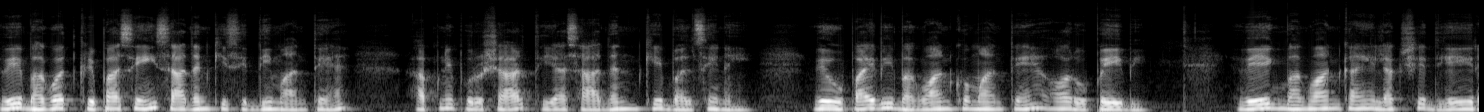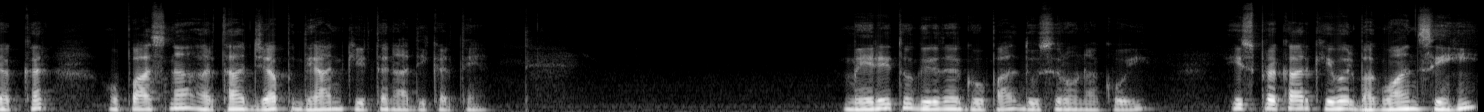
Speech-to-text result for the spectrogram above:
वे भगवत कृपा से ही साधन की सिद्धि मानते हैं, अपने पुरुषार्थ या साधन के बल से नहीं। वे उपाय भी भगवान को मानते हैं और उपेय भी। वे एक भगवान का ही लक्ष्य ध्येय रखकर उपासना अर्थात जप, ध्यान, कीर्तन आदि करते हैं। मेरे तो गिरधर गोपाल, दूसरों ना कोई। इस प्रकार केवल भगवान से ही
